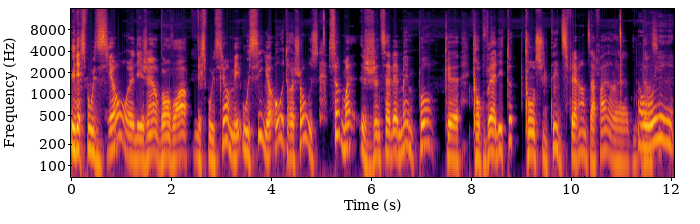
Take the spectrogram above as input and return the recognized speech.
exposition, euh, les gens vont voir l'exposition, mais aussi il y a autre chose. Ça, moi, je ne savais même pas qu'on pouvait aller tout consulter différentes affaires. euh. Oui.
